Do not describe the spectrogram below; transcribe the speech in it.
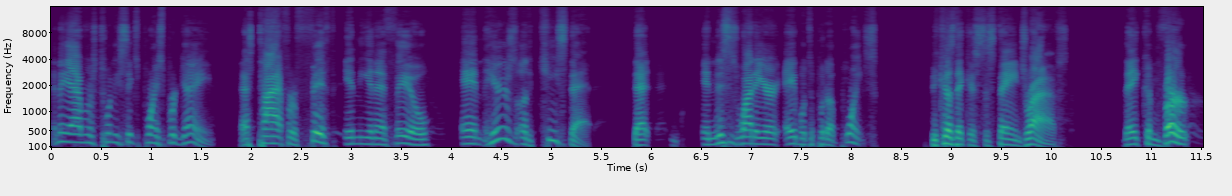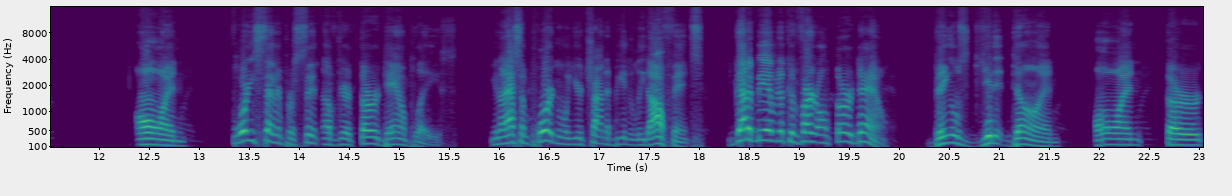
And they average 26 points per game. That's tied for fifth in the NFL. And here's a key stat that, and this is why they are able to put up points because they can sustain drives. They convert on 47% of their third down plays. You know, that's important when you're trying to be an elite offense. You got to be able to convert on third down. Bengals get it done on third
